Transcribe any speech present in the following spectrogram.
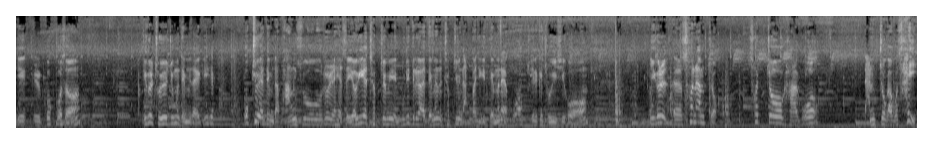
이걸 꽂고서 이걸 조여주면 됩니다. 여기 이제 꼭 줘야 됩니다. 방수를 해서 여기가 접점이 물이 들어가야 되면 접점이 나빠지기 때문에 꼭 이렇게 조이시고 이걸 어, 서남쪽, 서쪽하고 남쪽하고 사이,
